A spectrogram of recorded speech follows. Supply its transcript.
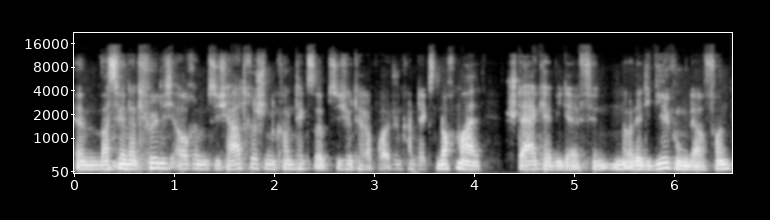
ähm, was wir natürlich auch im psychiatrischen Kontext oder psychotherapeutischen Kontext nochmal stärker wiedererfinden oder die Wirkung davon.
